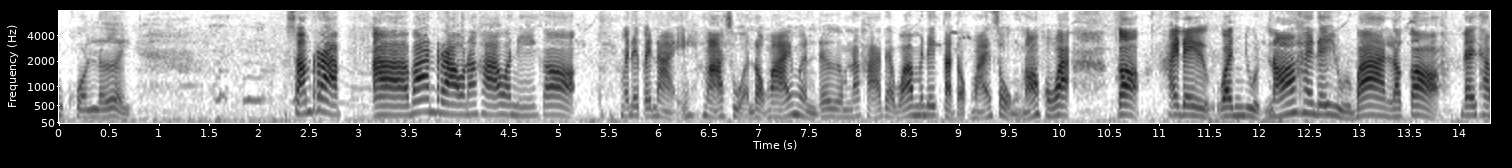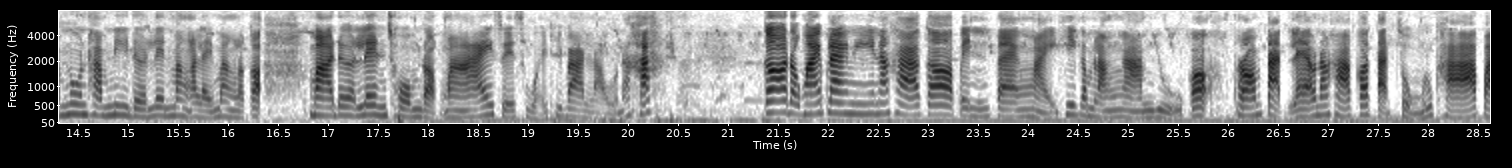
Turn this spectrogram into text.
ทุกๆ คนเลยสำหรับอ่าบ้านเรานะคะ วันนี้ก็ ไม่ได้ไปไหนมาสวนดอกไม้เหมือนเดิมนะคะ แต่ว่าไม่ได้ตัดดอกไม้ส่งเนาะเพราะว่าก็ให้ได้วันหยุดเนาะให้ได้อยู่บ้านแล้วก็ได้ทำนู่นทำนี่เดินเล่นมั่งอะไรมั่ง แล้วก็มาเดินเล่นชมดอกไม้สวยๆที่บ้านเรานะคะ ก็ดอกไม้แปลงนี้นะคะ ก็เป็นแปลงใหม่ที่กำลังงามอยู่ ก็พร้อมตัดแล้วนะคะ ก็ตัดส่งลูกค้าไป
